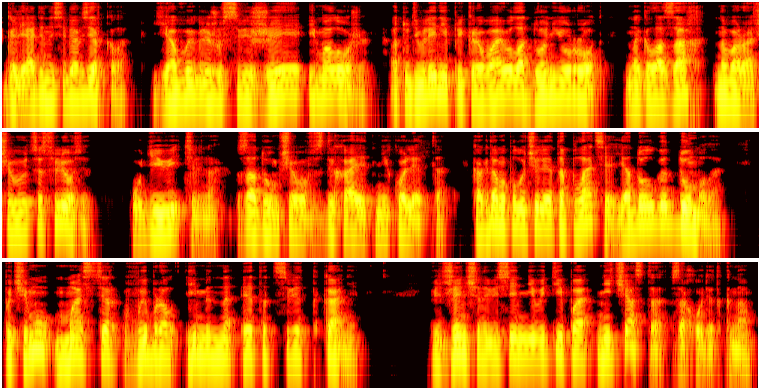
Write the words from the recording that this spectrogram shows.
глядя на себя в зеркало. Я выгляжу свежее и моложе. От удивления прикрываю ладонью рот. На глазах наворачиваются слезы. Удивительно, задумчиво вздыхает Николетта. Когда мы получили это платье, я долго думала, почему мастер выбрал именно этот цвет ткани. Ведь женщины весеннего типа не часто заходят к нам.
